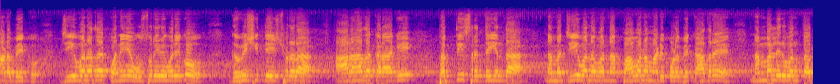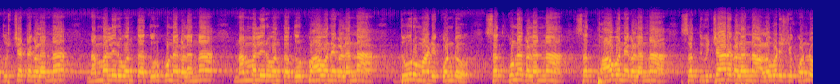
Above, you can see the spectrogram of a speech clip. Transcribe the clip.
ಮಾಡಬೇಕು. ಜೀವನದ ಕೊನೆಯ ಉಸಿರಿರುವವರೆಗೂ ಗವಿಸಿದ್ದೇಶ್ವರರ ಆರಾಧಕರಾಗಿ ಭಕ್ತಿ ಶ್ರದ್ಧೆಯಿಂದ ನಮ್ಮ ಜೀವನವನ್ನು ಪಾವನ ಮಾಡಿಕೊಳ್ಳಬೇಕಾದರೆ ನಮ್ಮಲ್ಲಿರುವಂಥ ದುಶ್ಚಟಗಳನ್ನು ನಮ್ಮಲ್ಲಿರುವಂಥ ದುರ್ಗುಣಗಳನ್ನು ನಮ್ಮಲ್ಲಿರುವಂಥ ದುರ್ಭಾವನೆಗಳನ್ನು ದೂರು ಮಾಡಿಕೊಂಡು ಸದ್ಗುಣಗಳನ್ನು ಸದ್ಭಾವನೆಗಳನ್ನು ಸದ್ವಿಚಾರಗಳನ್ನು ಅಳವಡಿಸಿಕೊಂಡು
